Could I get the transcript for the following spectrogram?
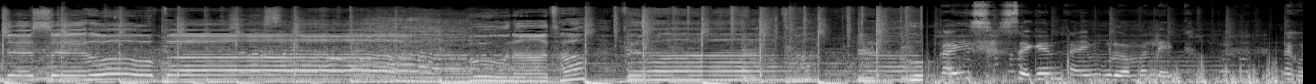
जैसे हो पार होना था प्यार guys second time Gurudongmar lake দেখো,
